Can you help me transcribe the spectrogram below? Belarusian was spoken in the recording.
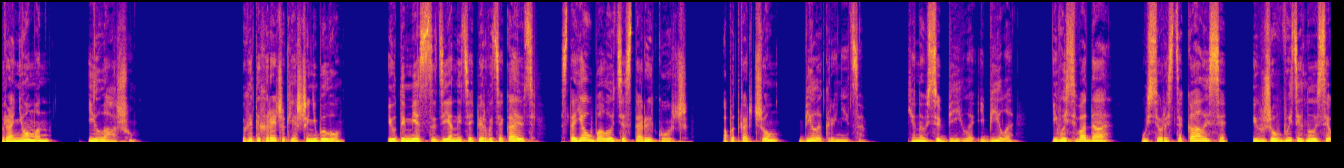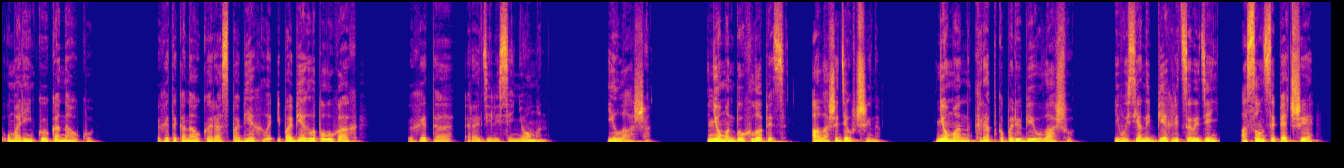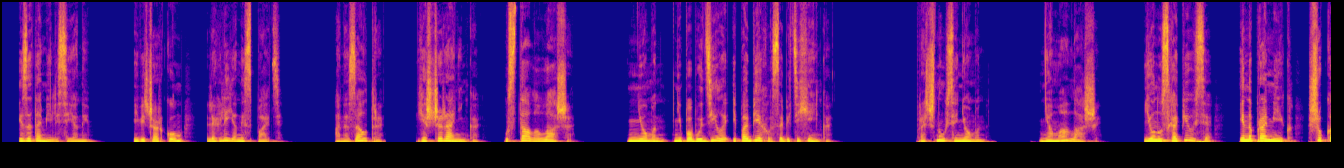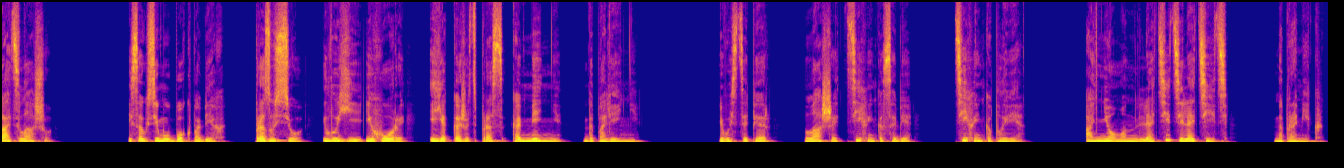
пра нёман і лашу. Гэтых рэчак яшчэ не было. І ў тым месцы, дзе яны цяпер выцякаюць, стаяў у балоце стары корч, а пад карчом біла крыніца. Яна ўсё біла і біла, і вось вада ўсё расцякалася і ўжо выцягнулася ў маленькую канаўку. Гэта канаўка раз пабегла і пабегла па лугах. Гэта радзіліся нёман і лаша. Нёман быў хлопец, а лаша дзяўчына. Нёман крэпка полюбіў лашу. І вось яны беглі цэлы дзень, а сонца пячэ і затаміліся яны. І вечарком ляглі яны спаць. А назаўтра яшчэ раненька устала лаша. Нёман не пабудзіла і пабегла сабе ціхенька. Прачнуўся Нёман. Няма лашы. Ён усхапіўся і напрамік шукаць лашу. І са ўсім у бок пабег праз усё і лугі і горы і як кажуць праз каменні да паленні. І вось цяпер лаша ціханька сабе ціханька плыве, а нём он ляціць і ляціць напрамік.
